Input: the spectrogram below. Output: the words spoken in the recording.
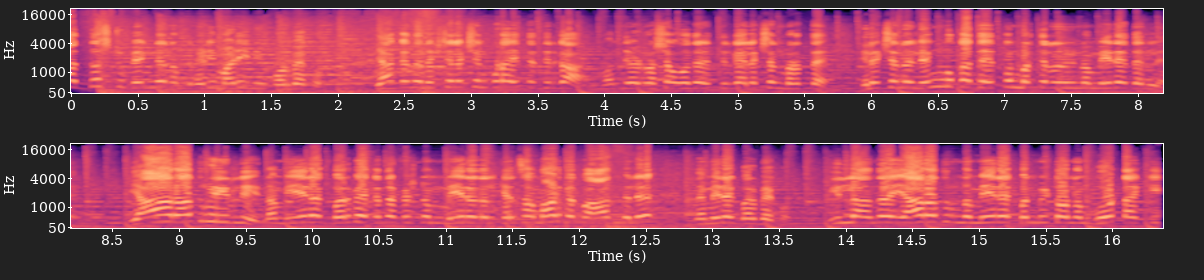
ಆದಷ್ಟು ಬೇಗನೆ ನಮ್ಗೆ ರೆಡಿ ಮಾಡಿ ನೀವು ಕೊಡಬೇಕು. ಯಾಕಂದ್ರೆ ನೆಕ್ಸ್ಟ್ ಎಲೆಕ್ಷನ್ ಕೂಡ ಐತೆ ತಿರ್ಗಾ. ಒಂದೆರಡು ವರ್ಷ ಹೋದ್ರೆ ತಿರ್ಗಾ ಎಲೆಕ್ಷನ್ ಬರುತ್ತೆ. ಎಲೆಕ್ಷನಲ್ಲಿ ಹೆಂಗ್ ಮುಖ ಎತ್ಕೊಂಡು ಬರ್ತೀರ ನೀವು ನಮ್ಮ ಏರಿಯಾದಲ್ಲಿ ಯಾರಾದರೂ ಇರ್ಲಿ, ನಮ್ಮ ಏರಿಯಾಗೆ ಬರ್ಬೇಕಂದ್ರೆ ಫಸ್ಟ್ ನಮ್ಮ ಏರಿಯಾದಲ್ಲಿ ಕೆಲಸ ಮಾಡಬೇಕು, ಆದ್ಮೇಲೆ ನಮ್ಮ ಏರಿಯಾಗೆ ಬರಬೇಕು. ಇಲ್ಲ ಅಂದ್ರೆ ಯಾರಾದರೂ ನಮ್ಮ ಏರಿಯಾಗೆ ಬಂದ್ಬಿಟ್ಟು ನಮ್ಗೆ ಓಟ್ ಹಾಕಿ,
